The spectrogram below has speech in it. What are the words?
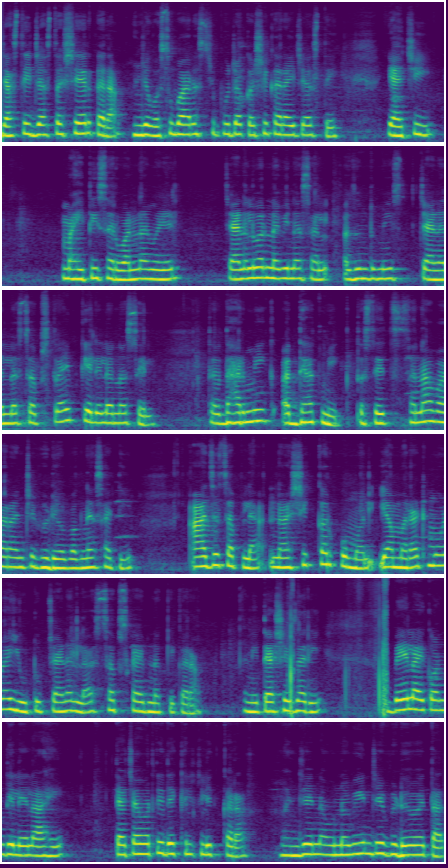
जास्तीत जास्त शेअर करा. म्हणजे वसुबारसची पूजा कशी करायची असते याची माहिती सर्वांना मिळेल. चॅनलवर नवीन असाल अजून तुम्ही चॅनलला सबस्क्राईब केलेलं नसेल तर धार्मिक आध्यात्मिक तसेच सणावारांचे व्हिडिओ बघण्यासाठी आजच आपल्या नाशिककर कोमल या मराठमोळ्या यूट्यूब चॅनलला सबस्क्राईब नक्की करा. आणि त्या शेजारी बेल आयकॉन दिलेला आहे त्याच्यावरती देखील क्लिक करा. म्हणजे नवनवीन जे व्हिडिओ येतात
